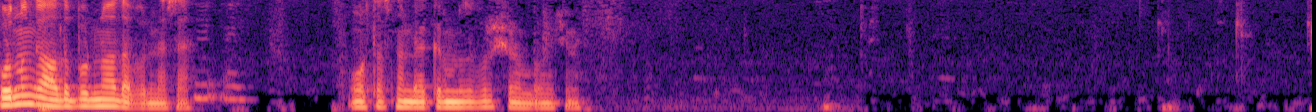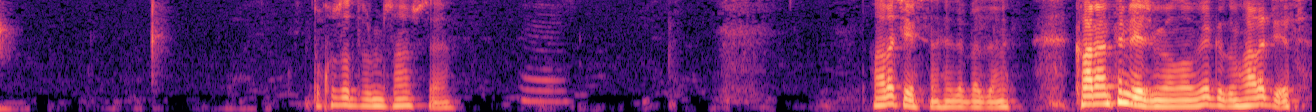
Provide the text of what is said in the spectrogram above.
Burnun qaldı, burnuna da vur nəsə. Ortasından belə qırmızı vur şurun burun kimi. Dokuz ad vurmusan üstə. Hara keçsən elə bəzənib? Karantin rejimi olmalı ya qızım, hara keçsən?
